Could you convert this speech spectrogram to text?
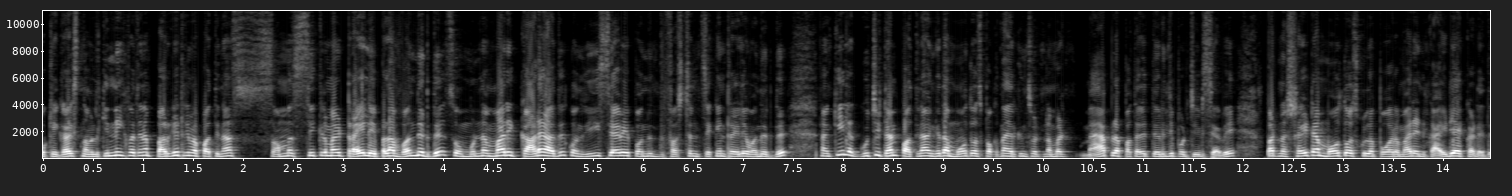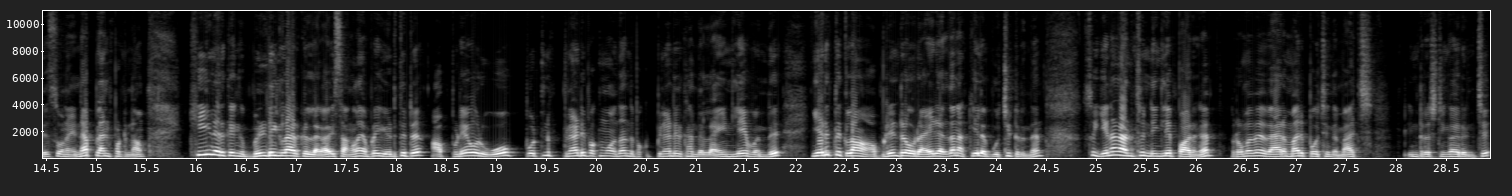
ஓகே கைஸ் நம்மளுக்கு இன்றைக்கி பார்த்தீங்கன்னா பர்கட்ரி மேப் பார்த்தீங்கன்னா செம்ம சீக்கிரமாக ட்ரையல் இப்போலாம் வந்துடுது. ஸோ முன்ன மாதிரி கிடையாது. கொஞ்சம் ஈஸியாகவே இப்போ வந்து ஃபஸ்ட் அண்ட் செகண்ட் ட்ரையிலே வந்துடுது. நான் கீழே குச்சிட்டேன். பார்த்தீங்கன்னா இங்கே தான் மோத்தோஸ் பக்கம் தான் இருக்குன்னு சொல்லிட்டு நம்ம மேப்பில் பார்த்தாலே தெரிஞ்சு போச்சு ஈஸியாகவே பட் நான் ஸ்ட்ரைட்டாக மோத்தோஸ்குள்ளே போகிற மாதிரி எனக்கு ஐடியா கிடையாது. ஸோ நான் என்ன பிளான் பண்ணேன்னா கீழே இருக்க இங்கே பில்டிங்லாம் இருக்குல்ல கைஸ் அங்கெல்லாம் அப்படியே எடுத்துட்டு அப்படியே ஒரு ஓ போட்டுன்னு பின்னாடி பக்கமாக வந்து அந்த பக்கம் பின்னாடி இருக்க அந்த லைன்லேயே வந்து எடுத்துக்கலாம் அப்படின்ற ஒரு ஐடியாவில் தான் நான் கீழே குச்சிட்டு இருந்தேன். ஸோ என்ன நடந்துச்சு நீங்களே பாருங்கள் ரொம்பவே வேறு மாதிரி போச்சு இந்த மேட்ச் இன்ட்ரெஸ்டிங்காக இருந்துச்சு.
